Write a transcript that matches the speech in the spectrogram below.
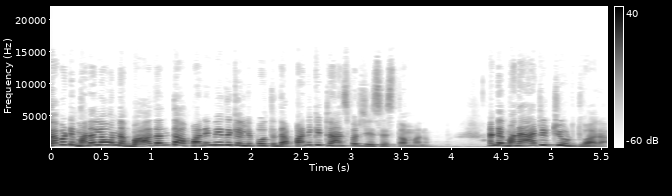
కాబట్టి మనలో ఉన్న బాధ అంతా ఆ పని మీదకి వెళ్ళిపోతుంది. ఆ పనికి ట్రాన్స్ఫర్ చేసేస్తాం మనం. అంటే మన యాటిట్యూడ్ ద్వారా.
